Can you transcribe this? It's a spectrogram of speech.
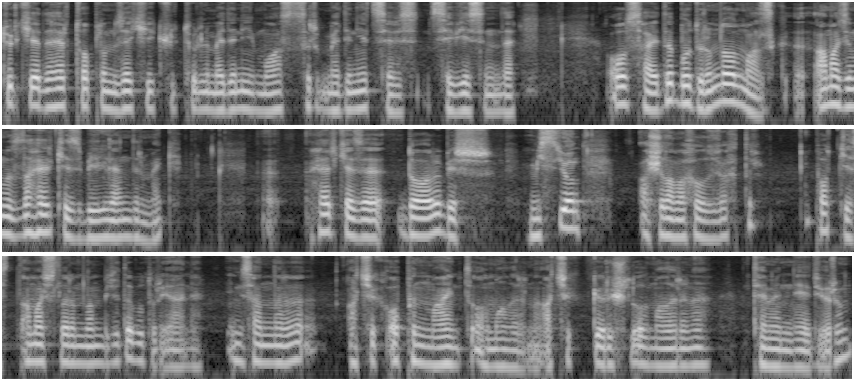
Türkiye'de her toplum zeki, kültürlü, medeni, muassır medeniyet seviyesinde olsaydı bu durumda olmazdık. Amacımız da herkesi bilgilendirmek. Herkese doğru bir misyon aşılamak olacaktır. Podcast amaçlarımdan biri de budur yani. İnsanlara açık open mind olmalarını, açık görüşlü olmalarını temenni ediyorum.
